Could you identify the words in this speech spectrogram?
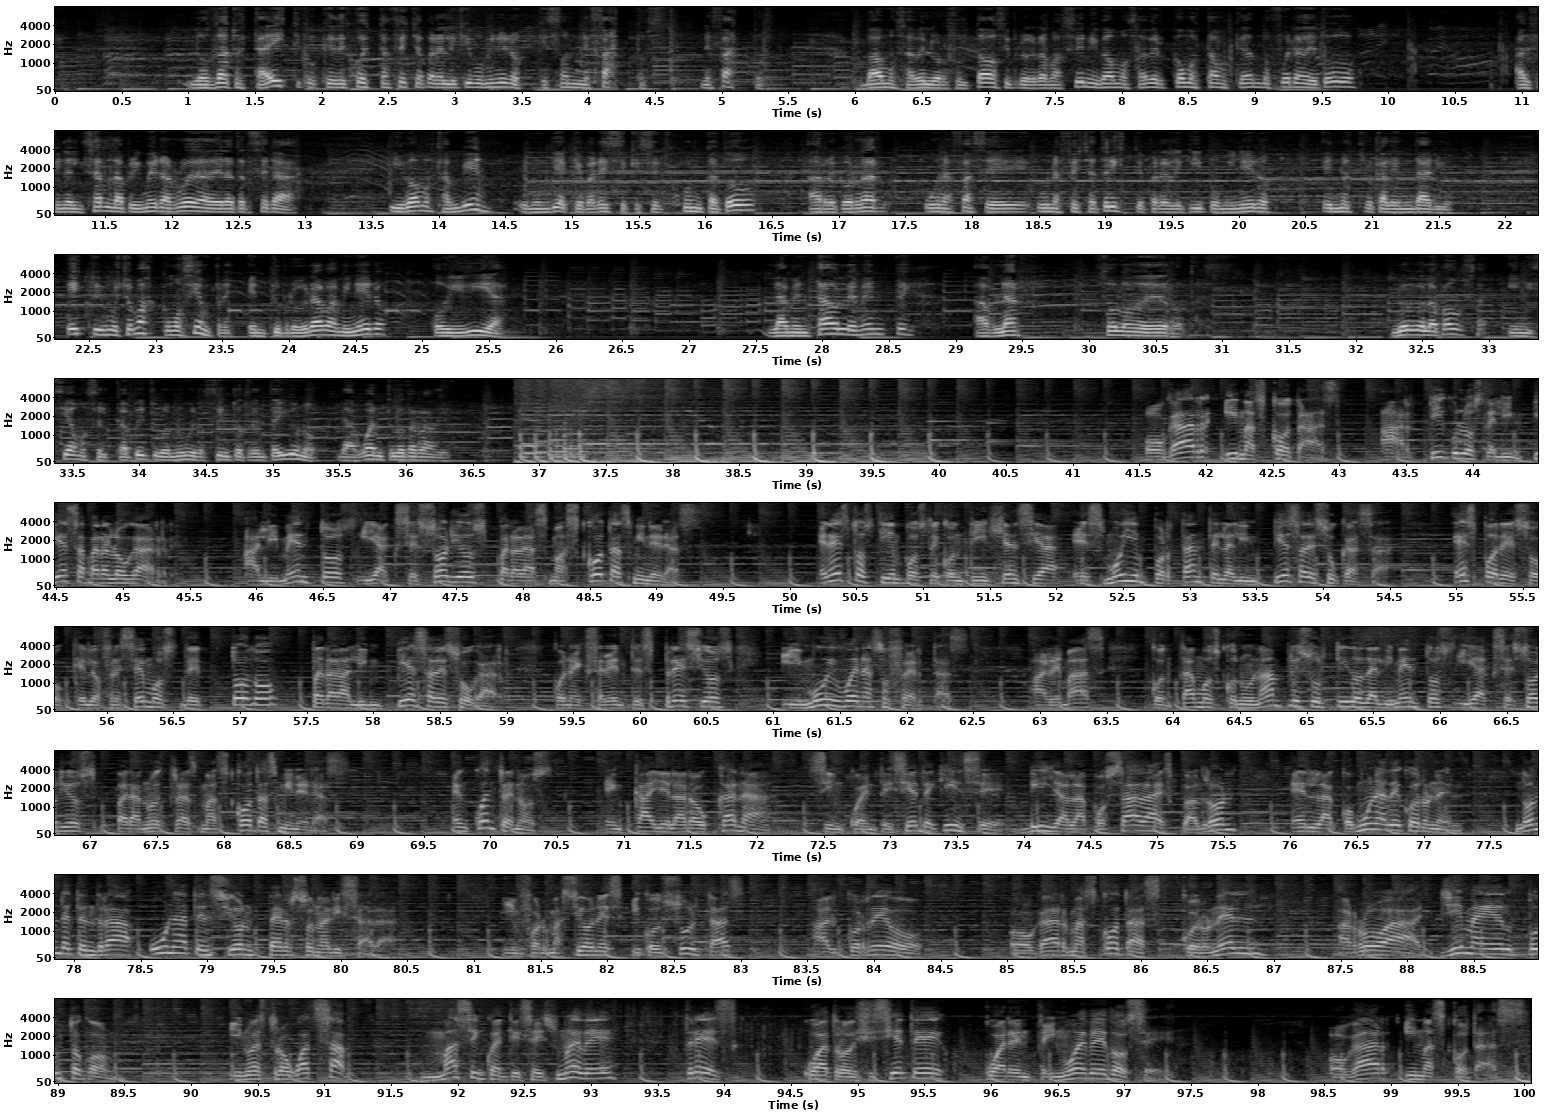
los datos estadísticos que dejó esta fecha para el equipo minero, que son nefastos, nefastos. Vamos a ver los resultados y programación y vamos a ver cómo estamos quedando fuera de todo al finalizar la primera rueda de la tercera y vamos también, en un día que parece que se junta todo, a recordar una, fase, una fecha triste para el equipo minero en nuestro calendario. Esto y mucho más, como siempre, en tu programa minero hoy día. Lamentablemente, hablar solo de derrotas. Luego de la pausa, iniciamos el capítulo número 131 de Aguante Lota Radio. Hogar y mascotas artículos de limpieza para el hogar, alimentos y accesorios para las mascotas mineras. En estos tiempos de contingencia es muy importante la limpieza de su casa. Es por eso que le ofrecemos de todo para la limpieza de su hogar, con excelentes precios y muy buenas ofertas. Además, contamos con un amplio surtido de alimentos y accesorios para nuestras mascotas mineras. Encuéntrenos en calle La Araucana, 5715, Villa La Posada, Escuadrón, en la comuna de Coronel, donde tendrá una atención personalizada. Informaciones y consultas al correo hogarmascotascoronel.gmail.com y nuestro WhatsApp más 569 3417 4912. Hogar y mascotas.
